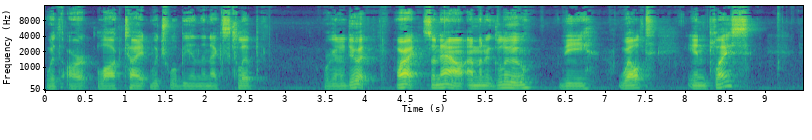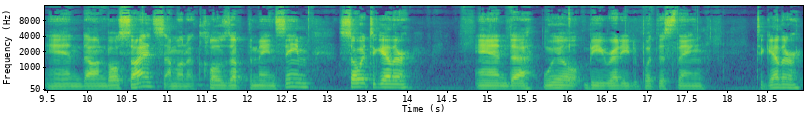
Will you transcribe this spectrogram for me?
with our Loctite, which will be in the next clip. We're gonna do it. All right, so now I'm gonna glue the welt in place and on both sides, I'm gonna close up the main seam, sew it together, and uh, we'll be ready to put this thing together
